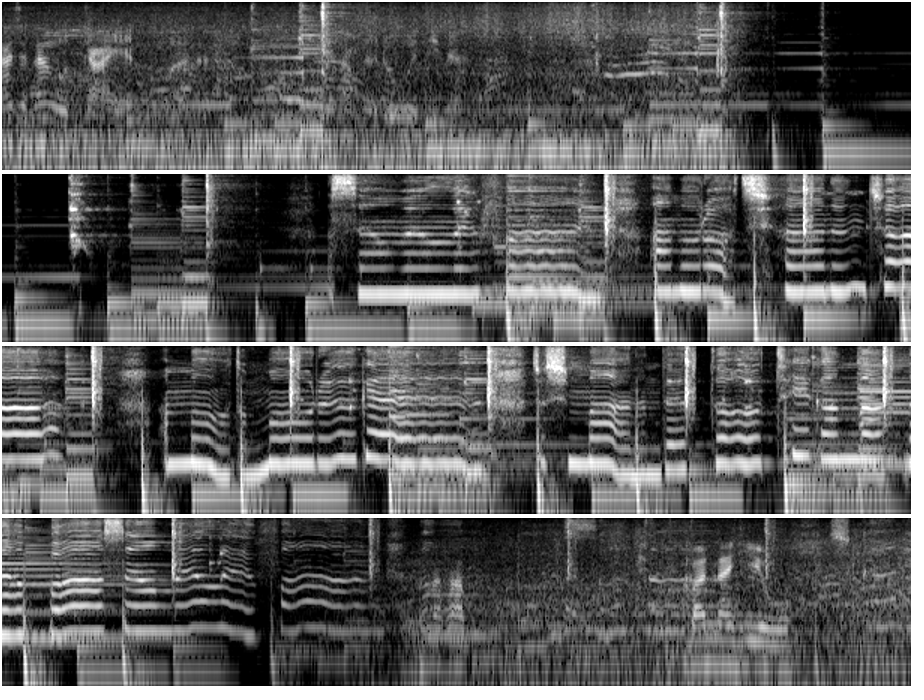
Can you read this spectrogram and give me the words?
น่าจะนั่งรถไกลอ่ะผมว่านะครับเดี๋ยวดูอีกทีนะ I sound really fine 아무렇지 않은 척 아무도 모르게 조심하는데 또 티가 나나 봐 Sound really fine นะครับ 모르겠었던 บันนาฮิว 시간이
